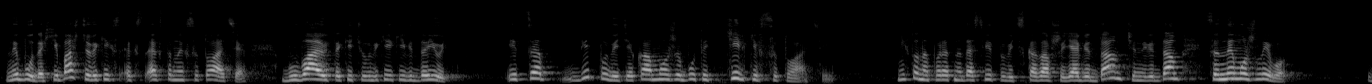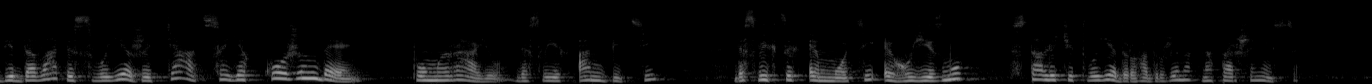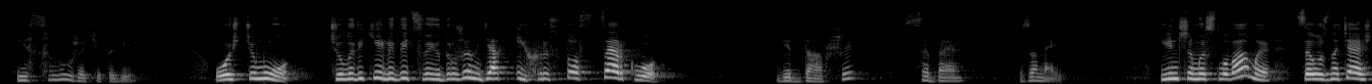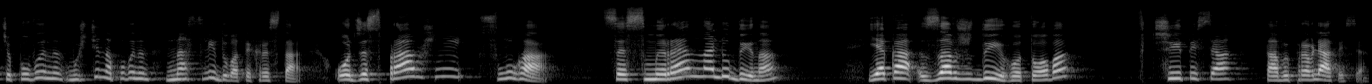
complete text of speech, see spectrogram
не буде. Хіба що в якихось екстрених ситуаціях бувають такі чоловіки, які віддають. І це відповідь, яка може бути тільки в ситуації. Ніхто наперед не дасть відповідь, сказавши, я віддам чи не віддам. Це неможливо. Віддавати своє життя це я кожен день помираю для своїх амбіцій, для своїх цих емоцій, егоїзму, ставлячи твоє, дорога дружина, на перше місце і служачи тобі. Ось чому чоловіки любіть своїх дружин, як і Христос церкву, віддавши себе за неї. Іншими словами, це означає, що повинен, мужчина повинен наслідувати Христа. Отже, справжній слуга це смиренна людина, яка завжди готова вчитися та виправлятися.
